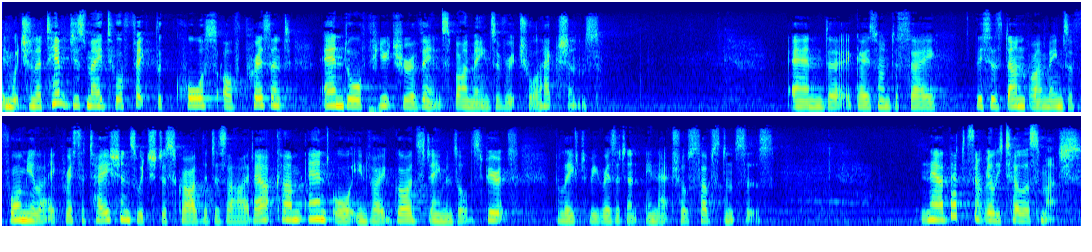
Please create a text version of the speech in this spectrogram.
in which an attempt is made to affect the course of present and or future events by means of ritual actions. And uh, it goes on to say this is done by means of formulaic recitations which describe the desired outcome and or invoke gods, demons or the spirits believed to be resident in natural substances. Now that doesn't really tell us much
